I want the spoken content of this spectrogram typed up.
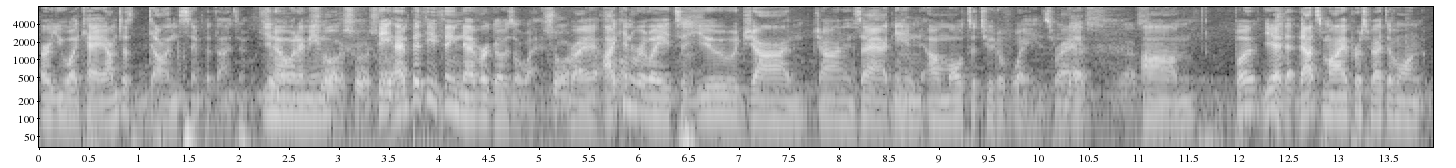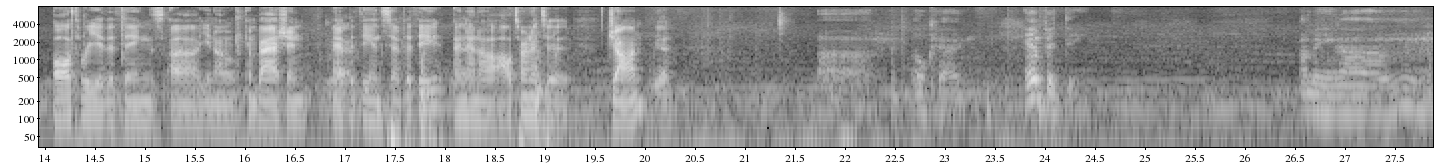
are you like, hey, I'm just done sympathizing? You know what I mean? sure, sure, The empathy thing never goes away. Sure, Right. I can relate to you, John, John, and Zach in a multitude of ways. Right. Yes. Yes. Um, but yeah, that, that's my perspective on all three of the things. Uh, you know, compassion, Yeah. empathy, and sympathy. And then uh, I'll turn it to John. yeah. Uh, okay. Empathy. I mean, um,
